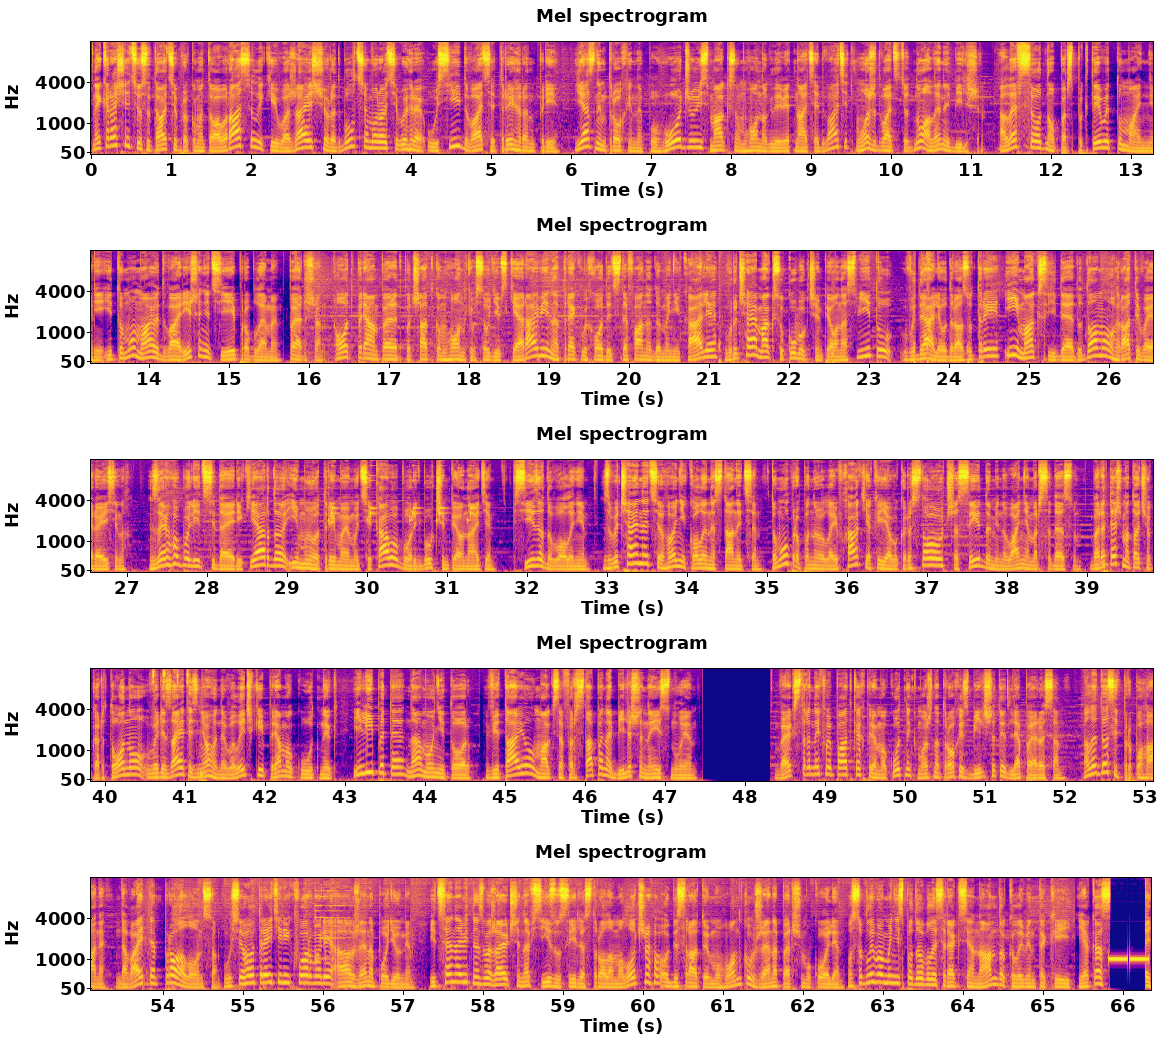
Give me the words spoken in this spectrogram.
Найкраще цю ситуацію прокоментував Рассел, який вважає, що Red Bull в цьому році виграє усі 23 гран-прі. Я з ним трохи не погоджуюсь, максимум гонок 19-20, може 21, але не більше. Але все одно перспективи туманні, і тому маю два рішення цієї проблеми. Перше, от прямо перед початком гонки в Саудівській Аравії на трек виходить Стефано Доменікалі, вручає Максу кубок чемпіона світу, в ідеалі одразу три, і Макс йде додому грати в айрейсінг. За його боліт сідає Рік'ярдо, і ми отримаємо цікаву боротьбу в чемпіонаті. Всі задоволені. Звичайно, цього ніколи не станеться. Тому пропоную лайфхак, який я використовував в часи домінування Мерседесу. Берете шматочок картону, вирізаєте з нього невеличкий прямокутник і ліпите на монітор. Вітаю, Макса Ферстапена більше не існує. В екстрених випадках прямокутник можна трохи збільшити для Переса. Але досить про погане. Давайте про Алонсо. Усього третій рік формулі, а вже на подіумі. І це навіть незважаючи на всі зусилля строла молодшого обісрати йому гонку вже на першому колі. Особливо мені сподобалась реакція Нандо, коли він такий, яка с***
